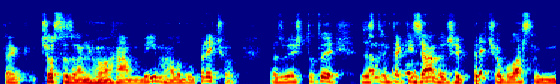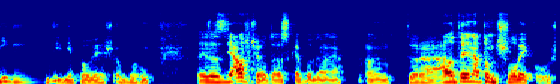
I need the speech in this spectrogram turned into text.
tak čo sa za ňoho hambím, alebo prečo? A vieš, toto je zase ten taký zámer, že prečo vlastne nikdy nepovieš o Bohu. To je zase ďalšia otázka, podľa mňa, um, ktorá, ale to je na tom človeku už,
